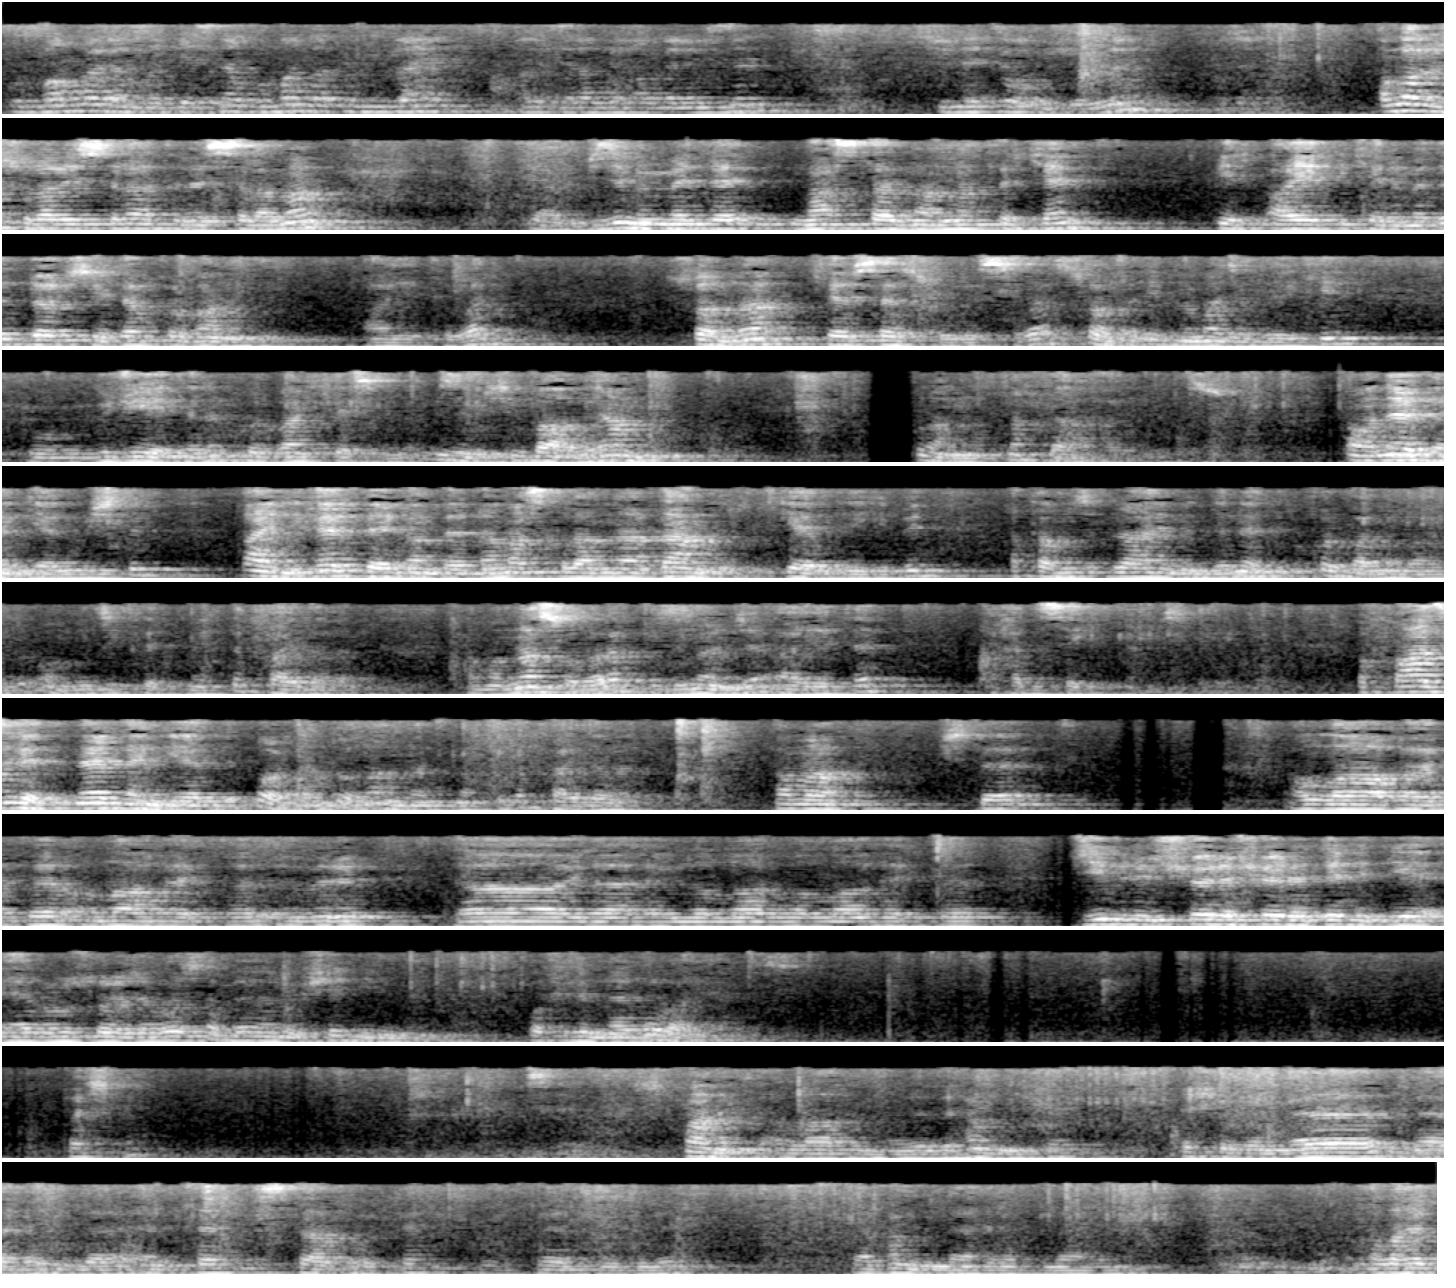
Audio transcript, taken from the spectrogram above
Kurban bayramında kesilen kurban zaten İbrahim Aleyhisselam Peygamberimizin sünneti olmuş değil mi? Allah Resulü Aleyhisselatü Vesselam'a yani bizim ümmete naslarını anlatırken bir ayeti kerimede dört şeyden kurban edin ayeti var. Sonra Kevser suresi var. Sonra İbn-i Mace'deki bu gücü yetenin kurban kesmini bizim için bağlayan bu. Bunu anlatmak daha hayırlıdır. Ama nereden gelmiştir? Aynı her peygamber namaz kılanlardandır geldiği gibi atamız İbrahim'in de nedir? Kurbanı vardır. Onu zikretmekte fayda var. Ama nasıl olarak bizim önce ayete, hadise gitmemiz gerekiyor. O fazilet nereden geldi? Oradan da onu anlatmakta da fayda var. Ama işte Allahu Ekber, Allahu Ekber, öbürü La ilahe illallah, Allahu Ekber. Cibril şöyle şöyle dedi diye eğer onu soracak olsa ben öyle bir şey bilmiyorum. O filmlerde var yani. Başka? Subhaneke Allahümme ve bihamdike eşheden la ilahe illa ente estağfurke ve etûbü. Elhamdülillahi Rabbil Alemin. Allah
